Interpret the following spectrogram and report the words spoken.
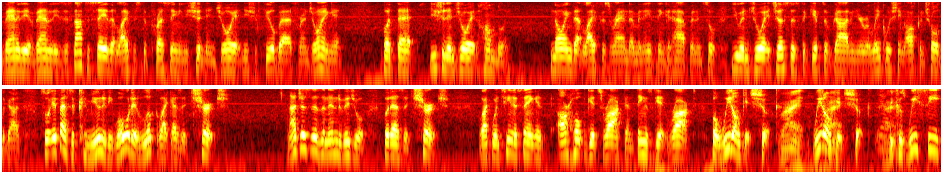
vanity of vanities, it's not to say that life is depressing and you shouldn't enjoy it and you should feel bad for enjoying it, but that you should enjoy it humbly knowing that life is random and anything could happen and so you enjoy it just as the gift of god and you're relinquishing all control to god so if as a community what would it look like as a church not just as an individual but as a church like when tina's saying and our hope gets rocked and things get rocked but we don't get shook Right. we don't right. get shook Yeah. because we see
